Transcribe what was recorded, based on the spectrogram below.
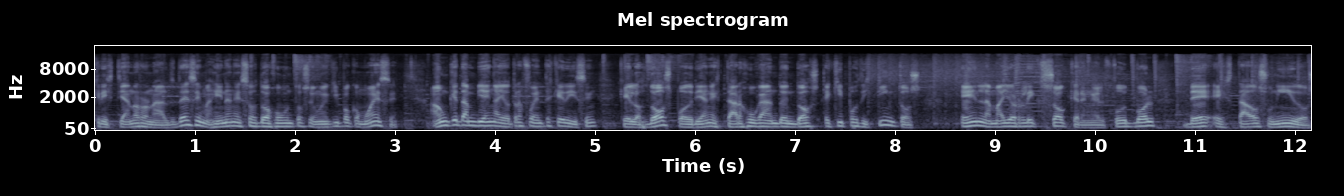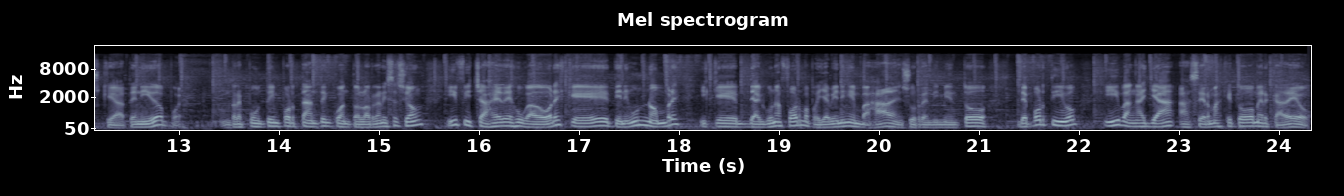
Cristiano Ronaldo. Ustedes se imaginan esos dos juntos en un equipo como ese. Aunque también hay otras fuentes que dicen que los dos podrían estar jugando en dos equipos distintos en la Major League Soccer, en el fútbol de Estados Unidos, que ha tenido pues un repunte importante en cuanto a la organización y fichaje de jugadores que tienen un nombre y que de alguna forma pues ya vienen en bajada en su rendimiento deportivo y van allá a hacer más que todo mercadeo.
